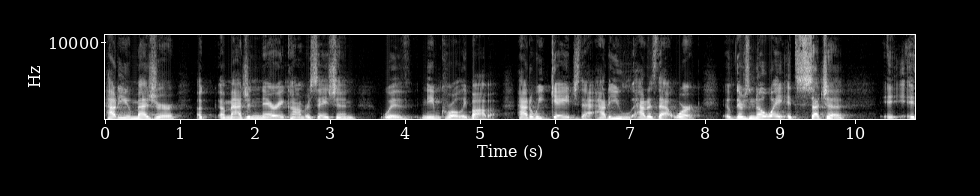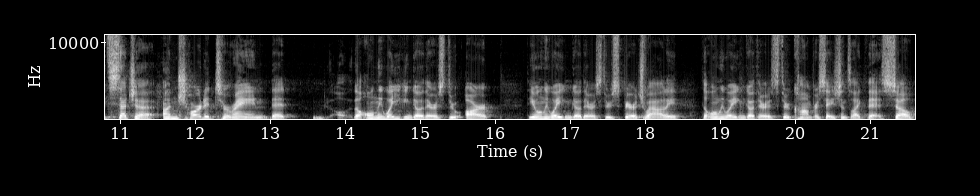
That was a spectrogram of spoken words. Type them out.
How do you measure an imaginary conversation with Neem Karoli Baba? How do we gauge that? How do you? How does that work? There's no way. It's such a it's such a uncharted terrain that the only way you can go there is through art. The only way you can go there is through spirituality. The only way you can go there is through conversations like this. So,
